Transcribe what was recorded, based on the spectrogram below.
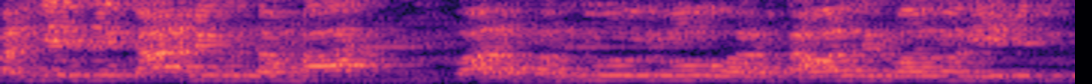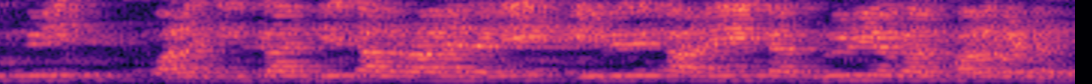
పనిచేసే కార్మికులు తప్ప వాళ్ళ బంధువులను వాళ్ళకి కావాల్సిన వాళ్ళను నియమించుకుని వాళ్ళకి ఇంకా జీతాలు రాలేదని ఈ విధంగా అనేక దుర్వినియోగాలు పాల్పడ్డారు.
